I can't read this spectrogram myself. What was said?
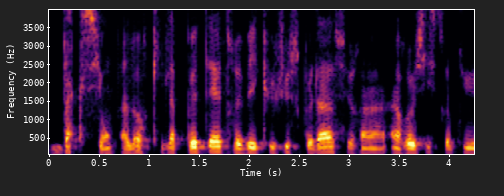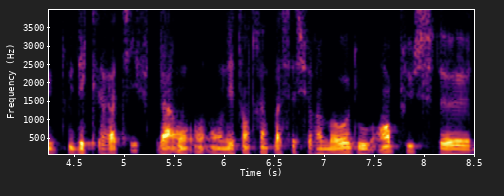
d'action, alors qu'il a peut-être vécu jusque-là sur un, registre plus, déclaratif. Là, on, est en train de passer sur un mode où, en plus de,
